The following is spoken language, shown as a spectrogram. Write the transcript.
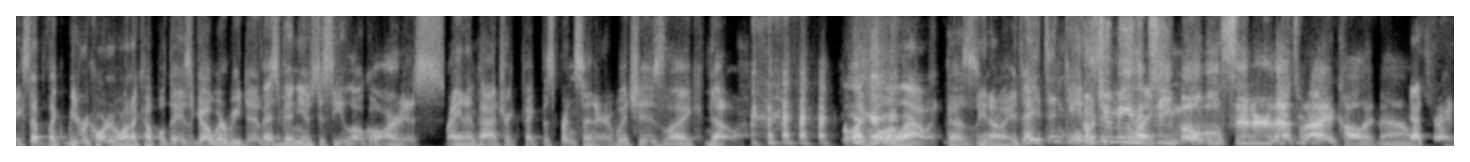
Except like we recorded one a couple days ago where we did best venues to see local artists. Ryan and Patrick picked the Sprint Center, which is like no, but like we'll allow it because you know it's it's in Kansas. Don't you mean but, the like- T-Mobile Center? That's what I call it now. That's right.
